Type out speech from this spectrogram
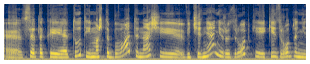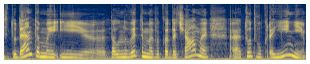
Е, Все-таки тут і масштабувати наші вітчизняні розробки, які зроблені студентами і е, талановитими викладачами е, тут в Україні.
